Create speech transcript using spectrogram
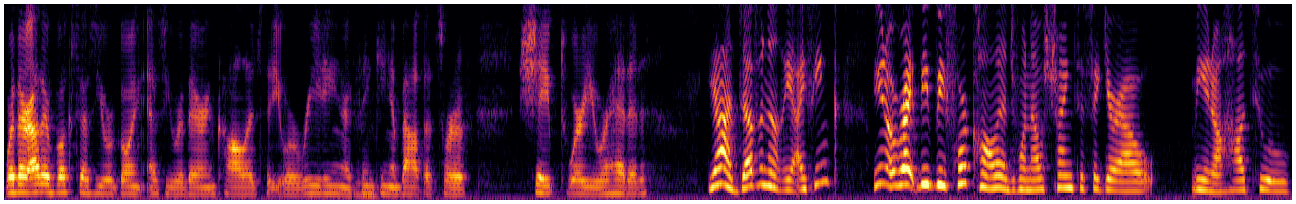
Were there other books as you were going as you were there in college that you were reading or mm. thinking about that sort of shaped where you were headed? Yeah, definitely. I think, you know, right before college, when I was trying to figure out, you know, how to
